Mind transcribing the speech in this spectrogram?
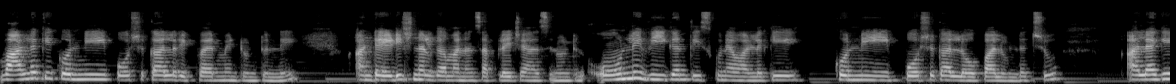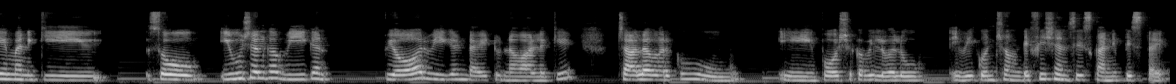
వాళ్ళకి కొన్ని పోషకాల రిక్వైర్మెంట్ ఉంటుంది. అంటే ఎడిషనల్గా మనం సప్లై చేయాల్సి ఉంటుంది. ఓన్లీ వీగన్ తీసుకునే వాళ్ళకి కొన్ని పోషకాల లోపాలు ఉండొచ్చు. అలాగే మనకి సో యూజువల్గా వీగన్ ప్యూర్ వీగన్ డైట్ ఉన్న వాళ్ళకి చాలా వరకు ఈ పోషక విలువలు ఇవి కొంచెం డెఫిషియన్సీస్ కనిపిస్తాయి.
